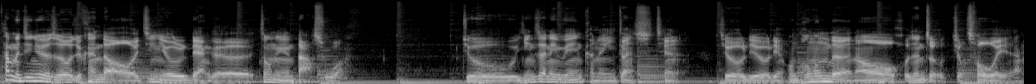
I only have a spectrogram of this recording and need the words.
他们进去的时候就看到哦，已经有两个中年大叔啊，就已经在那边可能一段时间了，就有脸红彤彤的，然后浑身酒酒臭味这样，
